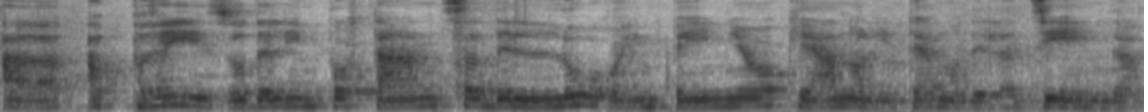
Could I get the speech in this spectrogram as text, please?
ha appreso dell'importanza del loro impegno che hanno all'interno dell'azienda,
